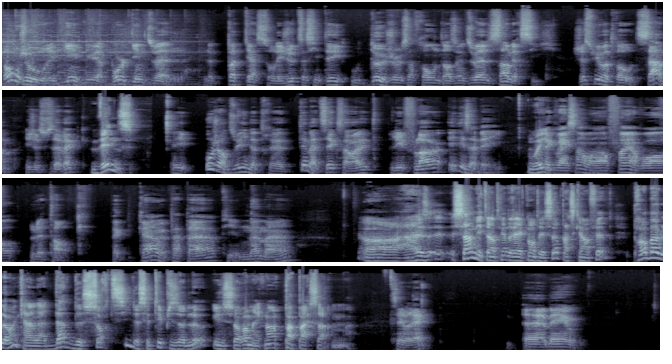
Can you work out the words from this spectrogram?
Bonjour et bienvenue à Board Duel, le podcast sur les jeux de société où deux jeux s'affrontent dans un duel sans merci. Je suis votre hôte Sam et je suis avec Vince. et aujourd'hui notre thématique ça va être les fleurs et les abeilles. Oui. Que Vincent on va enfin avoir le talk. Fait que quand un papa puis une maman Ah, Sam est en train de raconter ça parce qu'en fait, probablement qu'à la date de sortie de cet épisode-là, il sera maintenant Papa Sam. C'est vrai. Euh, ben,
